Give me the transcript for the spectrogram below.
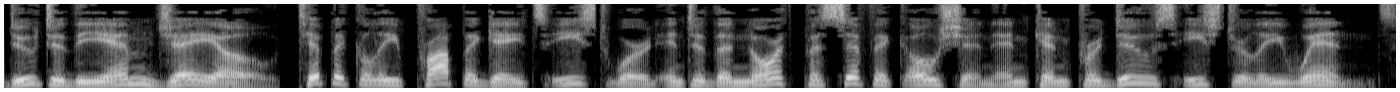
due to the MJO typically propagates eastward into the North Pacific Ocean and can produce easterly winds.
